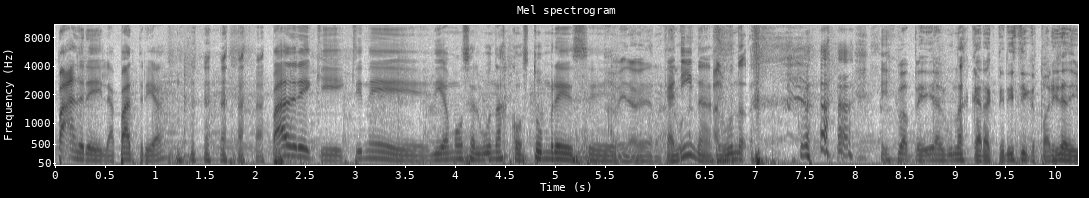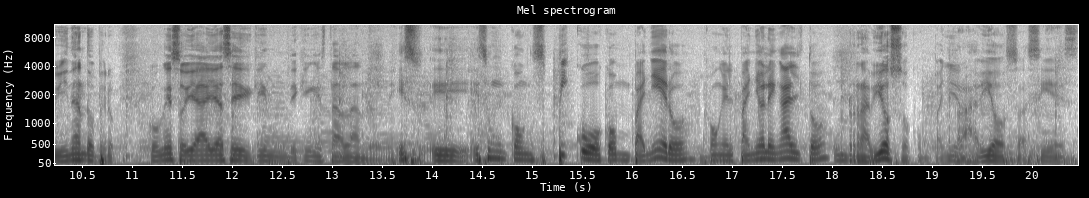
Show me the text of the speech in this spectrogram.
padre de la patria. padre que tiene, digamos, algunas costumbres eh, A ver, a ver. caninas. Alguna... Iba a pedir algunas características para ir adivinando, pero con eso ya, ya sé de quién, de quién está hablando. Es, eh, es un conspicuo compañero con el pañol en alto. Un rabioso compañero. Rabioso, así es.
